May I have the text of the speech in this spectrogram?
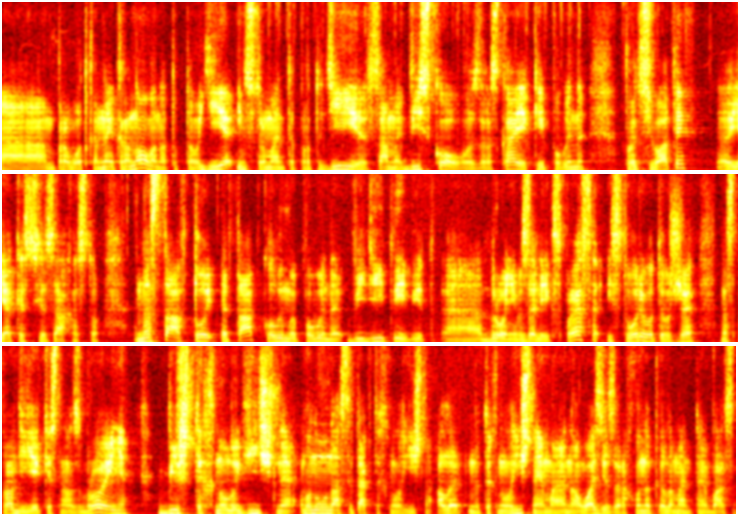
е, проводка не екранована, тобто є інструменти протидії саме військового зразка, який повинен працювати якості захисту. Настав той етап, коли ми повинні відійти від е, дронів з Аліекспреса і створювати вже насправді якісне озброєння, більш технологічне. Воно у нас і так технологічне, але не технологічне я маю на увазі за рахунок елементної бази.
